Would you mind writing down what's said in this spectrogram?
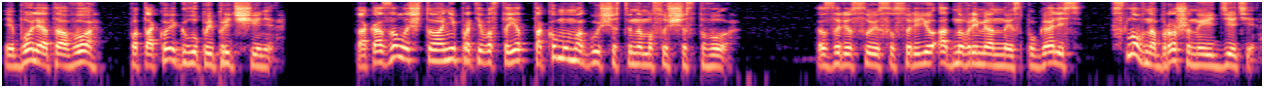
и более того, по такой глупой причине. Оказалось, что они противостоят такому могущественному существу. Зарюсу и Сосурью одновременно испугались, словно брошенные дети.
